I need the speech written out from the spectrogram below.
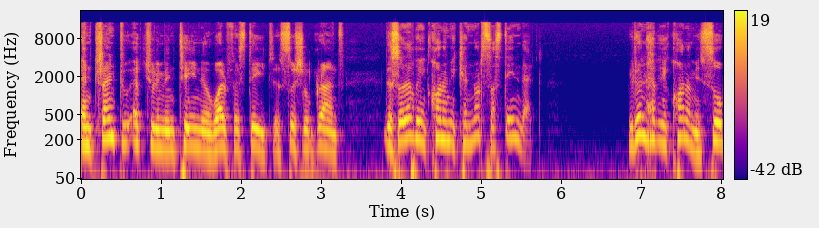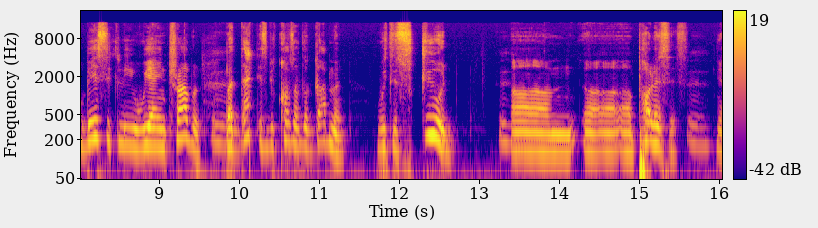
And trying to actually maintain a welfare state, a social grants, the South African economy cannot sustain that. We don't have an economy. So basically, we are in trouble. Mm. But that is because of the government with its skewed Mhm. um, uh, uh, policies. Mm. Yeah,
